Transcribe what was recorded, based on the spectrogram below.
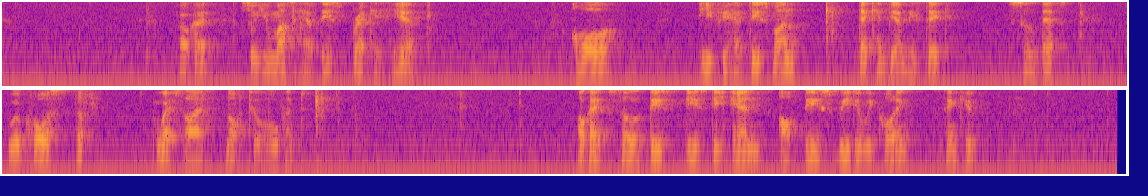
Okay, so you must have this bracket here or if you have this one that can be a mistake. So that will cause the website not to open. Okay? So this is the end of this video recording. Thank you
